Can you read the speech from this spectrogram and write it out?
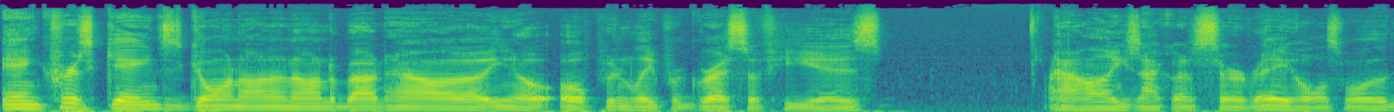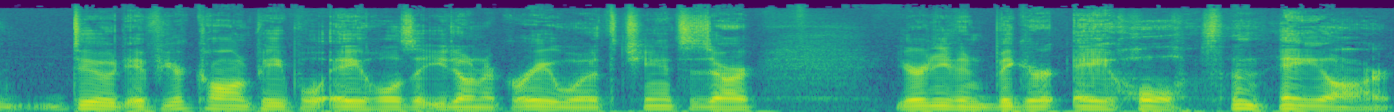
And Chris Gaines is going on and on about how, uh, you know, openly progressive he is. How he's not going to serve a-holes. Well, dude, if you're calling people a-holes that you don't agree with, chances are you're an even bigger a-hole than they are.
